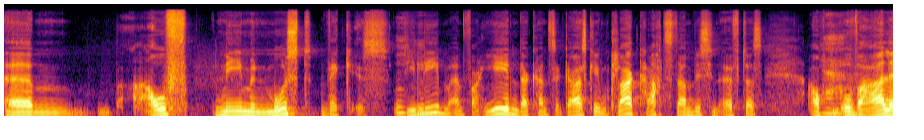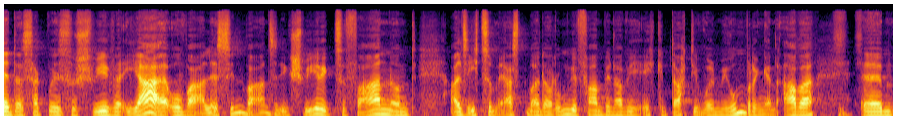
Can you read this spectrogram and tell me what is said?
ähm, aufnehmen musst, weg ist. Mhm. Die lieben einfach jeden, da kannst du Gas geben. Klar kracht es da ein bisschen öfters, auch ja. die Ovale, das sagt man, so schwierig. Ja, Ovale sind wahnsinnig schwierig zu fahren. Und als ich zum ersten Mal da rumgefahren bin, habe ich echt gedacht, die wollen mich umbringen. Aber ähm,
